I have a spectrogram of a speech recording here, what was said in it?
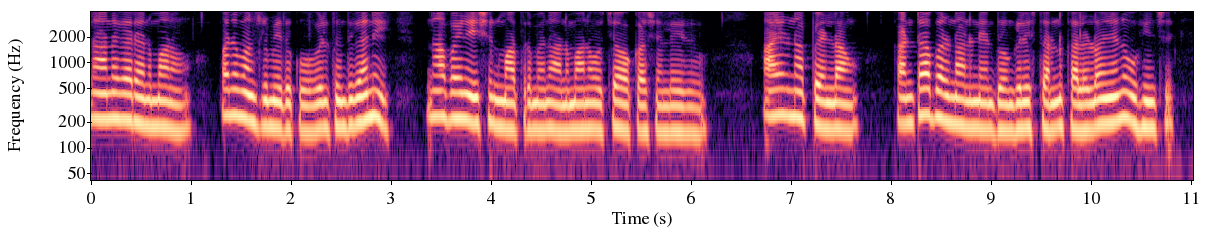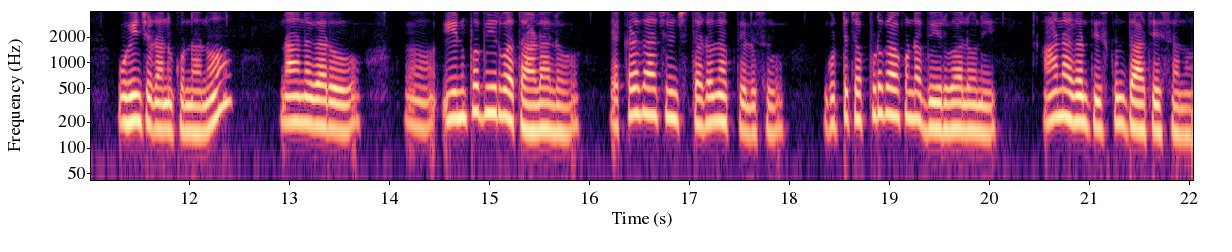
నాన్నగారి అనుమానం పని మనుషుల మీదకు వెళ్తుంది కానీ నా పైన ఈషన్ మాత్రమైన అనుమానం వచ్చే అవకాశం లేదు. ఆయన నా పెళ్ళాం. కంఠాభరణాన్ని నేను దొంగిలిస్తానని కలలో నేను ఊహించు ఊహించడం అనుకున్నాను నాన్నగారు ఇనుప బీరువా తాళాలు ఎక్కడ దాచి ఉంచుతాడో నాకు తెలుసు. గుట్టు చప్పుడు కాకుండా బీరువాలోని ఆ నగను తీసుకుని దాచేశాను.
